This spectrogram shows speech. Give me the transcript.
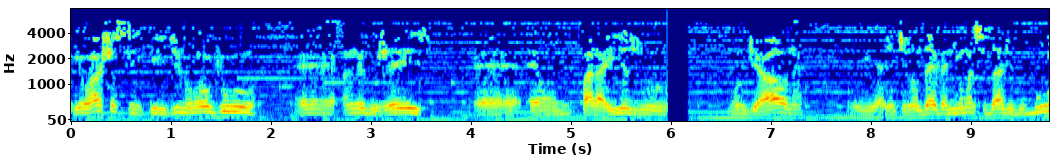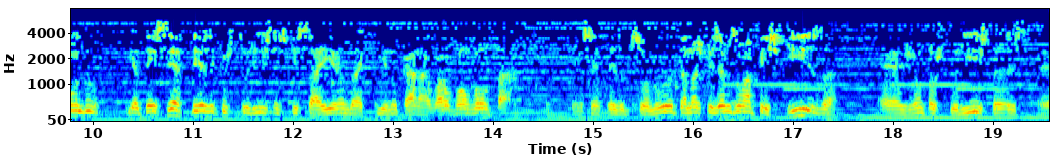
Eu acho assim que, de novo, é, Angra dos Reis é, é um paraíso mundial, né? E a gente não deve a nenhuma cidade do mundo. E eu tenho certeza que os turistas que saíram daqui no carnaval vão voltar. Tenho certeza absoluta. Nós fizemos uma pesquisa é, junto aos turistas é,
